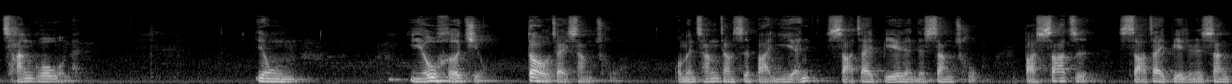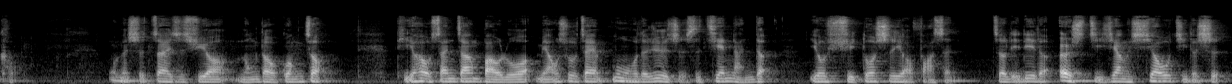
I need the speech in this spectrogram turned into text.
缠裹我们，用油和酒倒在上处。我们常常是把盐撒在别人的伤处，把沙子撒在别人的伤口。我们实在是需要蒙到光照。提后三章，保罗描述在幕后的日子是艰难的，有许多事要发生。这里列了二十几项消极的事，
